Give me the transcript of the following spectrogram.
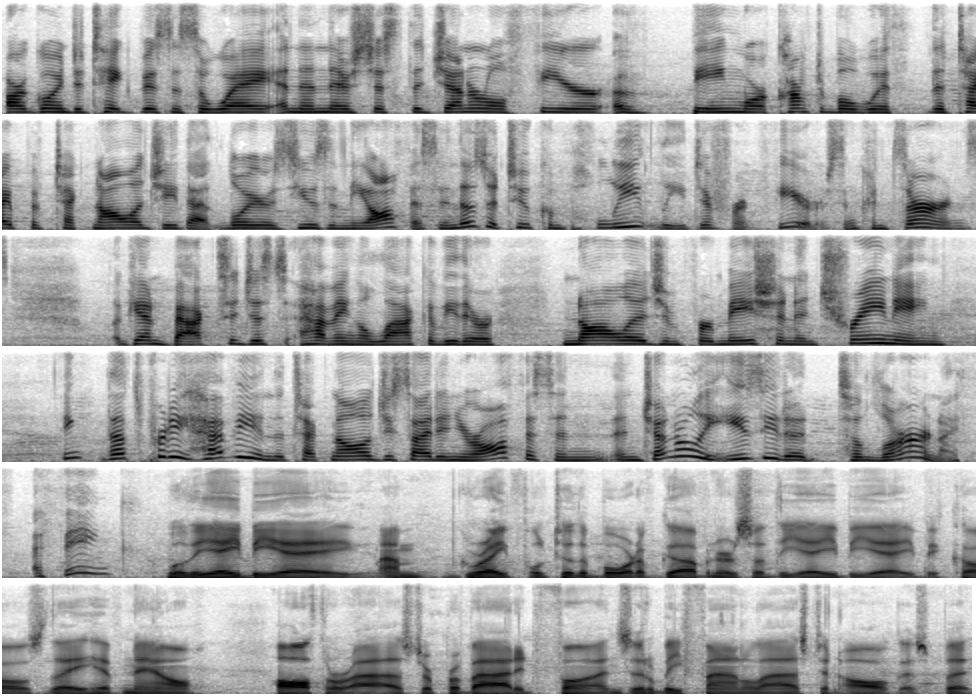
are going to take business away and then there's just the general fear of being more comfortable with the type of technology that lawyers use in the office. I mean, those are two completely different fears and concerns. Again, back to just having a lack of either knowledge, information and training I think that's pretty heavy in the technology side in your office and, and generally easy to, to learn, I, th- I think. Well, the ABA, I'm grateful to the Board of Governors of the ABA because they have now authorized or provided funds. It'll be finalized in August, but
